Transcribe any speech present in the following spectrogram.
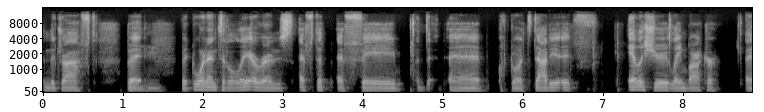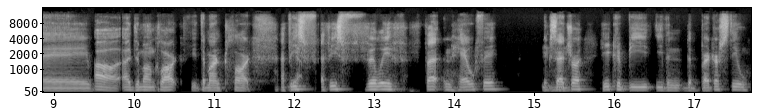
in the draft, but. mhm. But going into the later rounds, if the if uh, uh oh God, Daddy, if LSU linebacker, uh, Oh, uh, Clark. Damone Clark, if he's if he's fully fit and healthy, etc., he could be even the better steal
